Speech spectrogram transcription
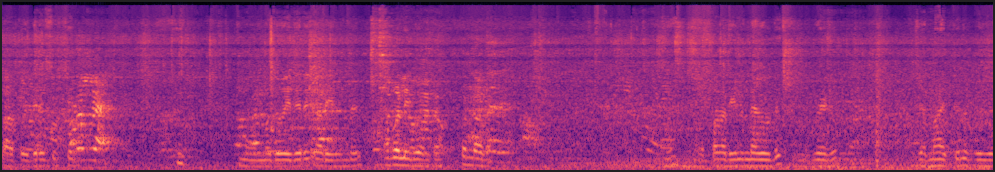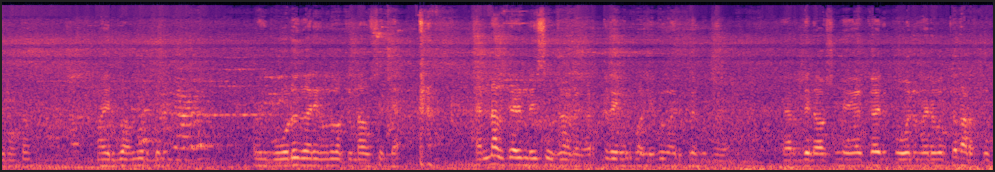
ബാപ്പു ഇതിരെ കുറിച്ച് മുഹമ്മദ് വൈദ്യർ കടയിലുണ്ട് ആ പള്ളി പോകട്ടോ കൊണ്ടാണ് അപ്പം കടയിലുണ്ടായതുകൊണ്ട് വേഗം ജമായത്തിന് പോയി കേട്ടോ. മരുഭാഗം കൊടുത്തത് ഒരു ബോർഡ് കാര്യങ്ങളൊന്നും വെക്കേണ്ട ആവശ്യമില്ല. രണ്ട് ആൾക്കാരുണ്ട് സുഖമാണ്. കറക്റ്റ് ടൈമിൽ പള്ളിക്ക് കാര്യത്തിലൊക്കെ പോകാം വേറെ എന്തെങ്കിലും ആവശ്യം ആൾക്കാർ പോലും വരവൊക്കെ നടക്കും.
